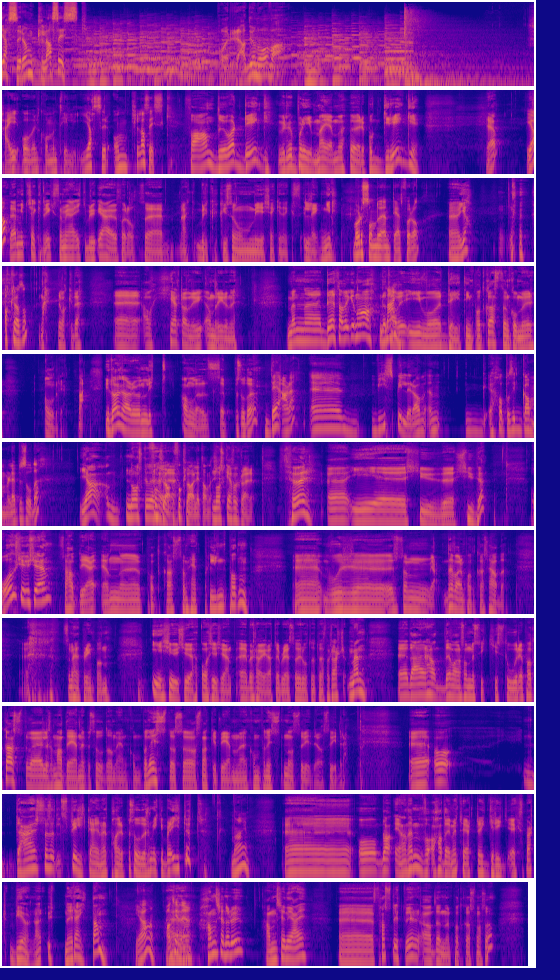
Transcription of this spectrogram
Jazzer om klassisk. På Radio Nova. Hei og velkommen til Jazzer om klassisk. Faen, du var digg! Vil du bli med meg hjem og høre på Grieg? Ja. Ja, Det er mitt sjekketriks som jeg ikke bruker. Jeg er jo i forhold, så jeg, jeg bruker ikke så mye sjekketriks lenger. Var det sånn du endte i et forhold? Uh, ja. Akkurat sånn? Nei, det var ikke det. Eh, av helt andre, andre grunner. Men eh, det tar vi ikke nå. Det tar Nei. vi i vår datingpodkast som kommer aldri. Nei. I dag er det jo en litt annerledes episode. Det er det. Eh, vi spiller av en holdt på å si gammel episode. Ja, nå skal dere forklare, høre. forklar litt, Anders. Nå skal jeg forklare. Før, eh, i eh, 2020 og 2021, så hadde jeg en uh, podkast som het Plingpodden. Eh, hvor eh, som, Ja, det var en podkast jeg hadde. eh, som het Plingpodden. I 2020 og 2021. Jeg beklager at det ble så rotete forklart. Men eh, der hadde, det var en sånn musikkhistoriepodkast hvor jeg liksom hadde en episode om en komponist, og så snakket vi gjennom den komponisten, osv. osv. Eh, og der så spilte jeg inn et par episoder som ikke ble gitt ut. Nei. Eh, og blant, en av dem hadde jeg invitert Grieg-ekspert Bjørnar Utne Reitan. Ja, han kjenner jeg. Eh, han kjenner du, han kjenner jeg. Eh, fast lytter av denne podkasten også.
